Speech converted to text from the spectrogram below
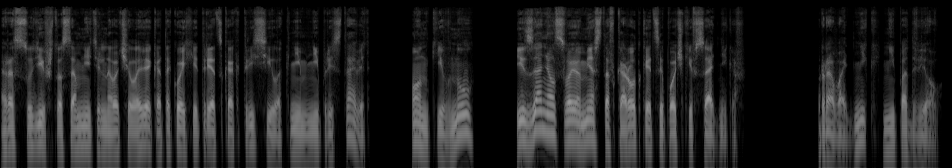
Рассудив, что сомнительного человека такой хитрец, как Трисила, к ним не приставит, он кивнул и занял свое место в короткой цепочке всадников. Проводник не подвел.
